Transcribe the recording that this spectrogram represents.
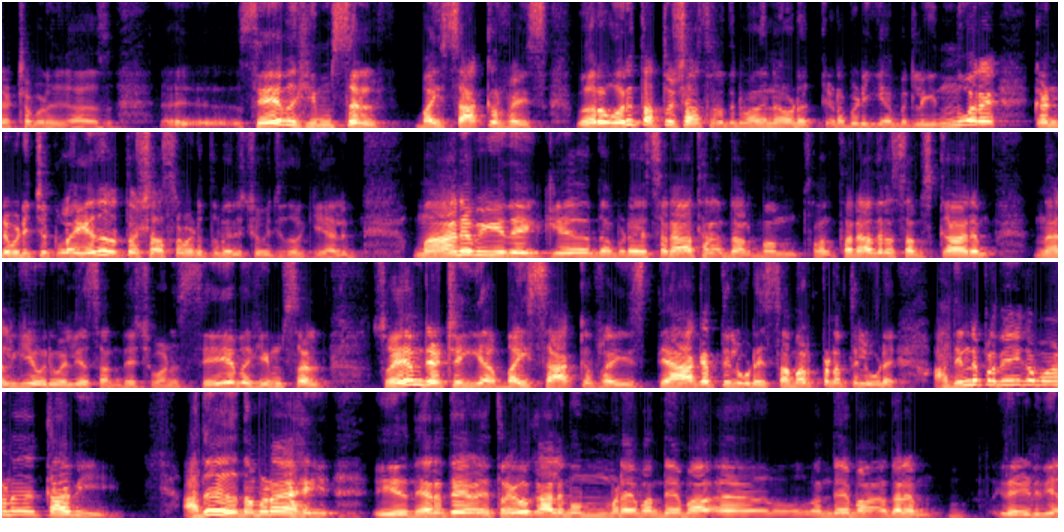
രക്ഷപ്പെടുക സേവ് ഹിംസെൽഫ് ബൈ സാക്രിഫൈസ്. വേറെ ഒരു തത്വശാസ്ത്രത്തിനും അതിനോട് കിടപിടിക്കാൻ പറ്റില്ല. ഇന്ന് വരെ കണ്ടുപിടിച്ചിട്ടുള്ള ഏത് തത്വശാസ്ത്രം എടുത്ത് പരിശോധിച്ച് നോക്കിയാലും മാനവീയതയ്ക്ക് നമ്മുടെ സനാതന ധർമ്മം സനാതന സംസ്കാരം നൽകിയ ഒരു വലിയ സന്ദേശമാണ് സേവ് ഹിംസെൽഫ്. സ്വയം രക്ഷിക്കുക ബൈ സാക്രിഫൈസ് ത്യാഗത്തിലൂടെ സമർപ്പണത്തിലൂടെ. അതിന്റെ പ്രതീകമാണ് കാവി അത് നമ്മുടെ നേരത്തെ എത്രയോ കാലം മുമ്പ് നമ്മുടെ വന്ദേ വന്ദേ മാതരം ഇത് എഴുതിയ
